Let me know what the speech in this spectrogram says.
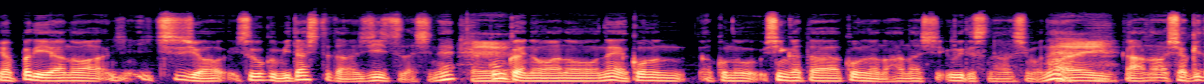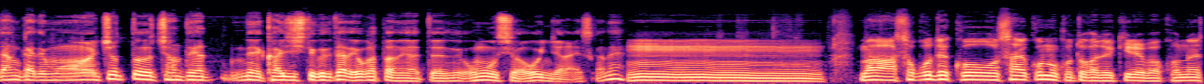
う。やっぱり、あの、秩序はすごく乱してたのは事実だしね、えー、今回のあのね、この、この新型コロナの話、ウイルスの話もね、はい、あの、初期段階でもうちょっとちゃんとや、ね、開示してくれたらよかったのやって思う人は多いんじゃないですかね。うん。まあ、そこでこう、抑え込むことができれば、こんな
